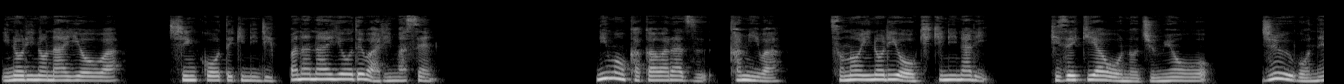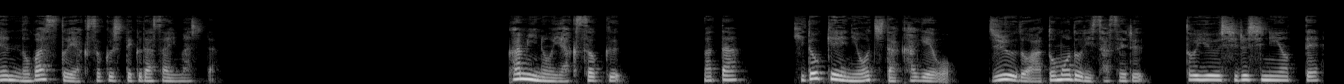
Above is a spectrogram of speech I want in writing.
祈りの内容は信仰的に立派な内容ではありません。にもかかわらず神はその祈りをお聞きになり、ヒゼキヤ王の寿命を15年延ばすと約束してくださいました。神の約束、また、日時計に落ちた影を重度後戻りさせるという印によって、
